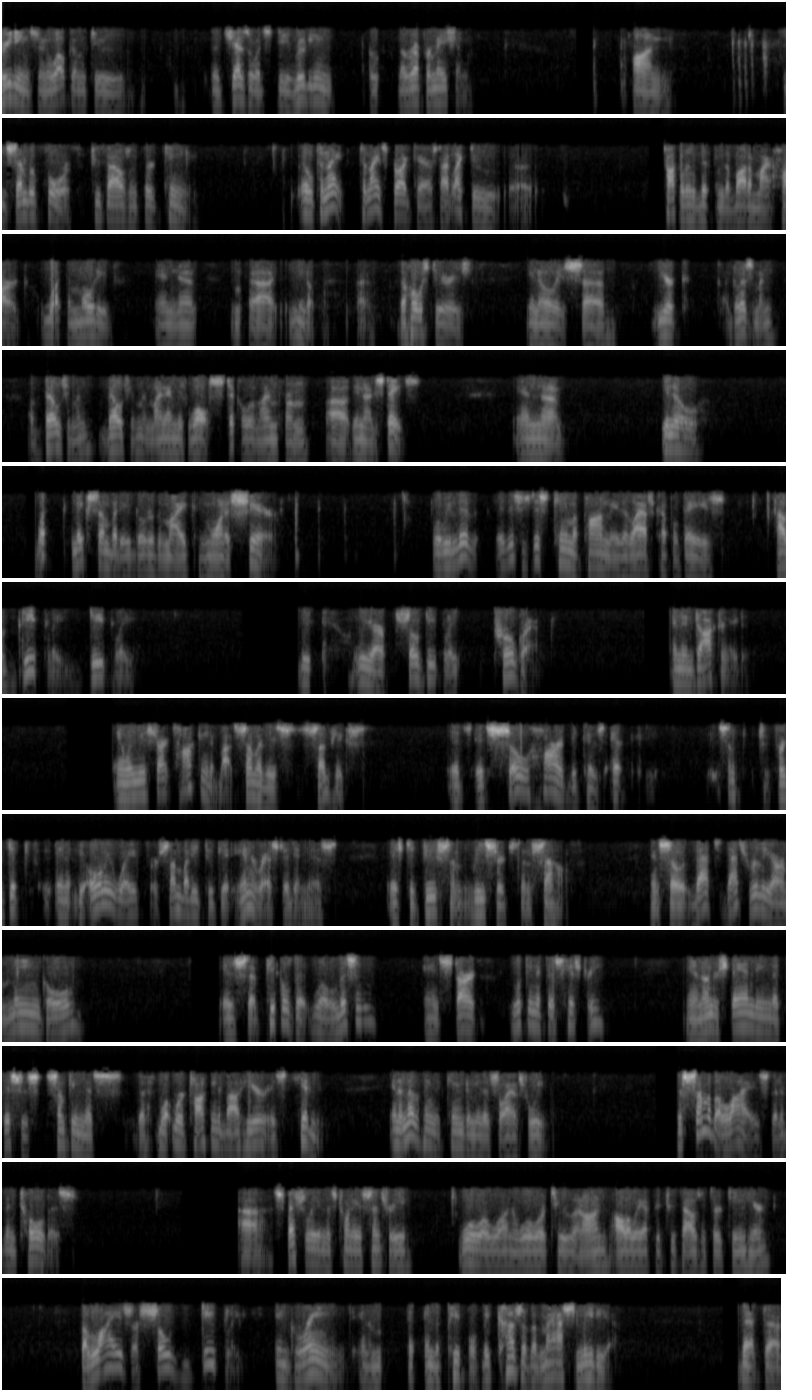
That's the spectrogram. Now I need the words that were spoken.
Greetings and welcome to the Jesuits Derooting the Reformation on December 4th, 2013. Well, tonight, tonight's broadcast, I'd like to uh, talk a little bit from the bottom of my heart what the motive and, uh, uh, you know, uh, the host here is, you know, is uh, Jörg Glisman of Belgium, Belgium, and my name is Walt Stickle, and I'm from uh, the United States. And uh, you know, what makes somebody go to the mic and want to share? Well, we live. This is just came upon me the last couple of days. How deeply, deeply we we are so deeply programmed and indoctrinated and when you start talking about some of these subjects, it's it's so hard because some to forget. And the only way for somebody to get interested in this is to do some research themselves. And so that's that's really our main goal. Is that people that will listen and start looking at this history and understanding that this is something that's the, what we're talking about here is hidden. And another thing that came to me this last week is some of the lies that have been told us, uh, especially in this 20th century, World War One and World War Two and on, all the way up to 2013 here. The lies are so deeply ingrained in in the people because of the mass media that uh,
